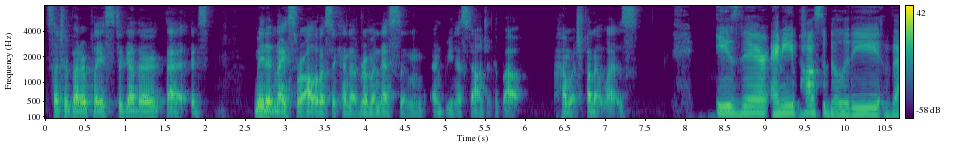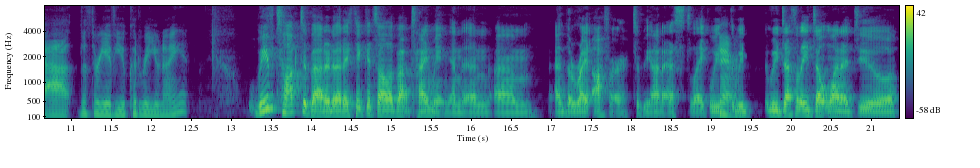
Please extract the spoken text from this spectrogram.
such a better place together that it's made it nice for all of us to kind of reminisce and and be nostalgic about how much fun it was. Is there any possibility that the three of you could reunite? We've talked about it, but I think it's all about timing and and um and the right offer. To be honest, like we Fair. we we definitely don't want to do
